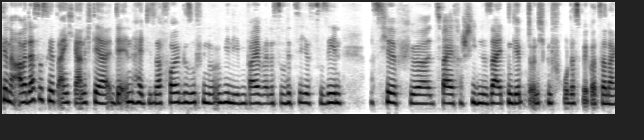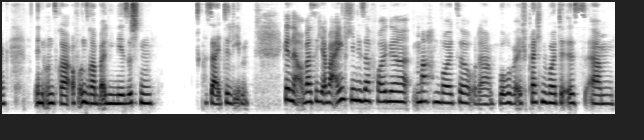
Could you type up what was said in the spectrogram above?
Genau, aber das ist jetzt eigentlich gar nicht der, der Inhalt dieser Folge, so viel nur irgendwie nebenbei, weil das so witzig ist zu sehen, was hier für zwei verschiedene Seiten gibt. Und ich bin froh, dass wir Gott sei Dank in unserer, auf unserer balinesischen Seite leben. Genau, was ich aber eigentlich in dieser Folge machen wollte oder worüber ich sprechen wollte, ist, ähm,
